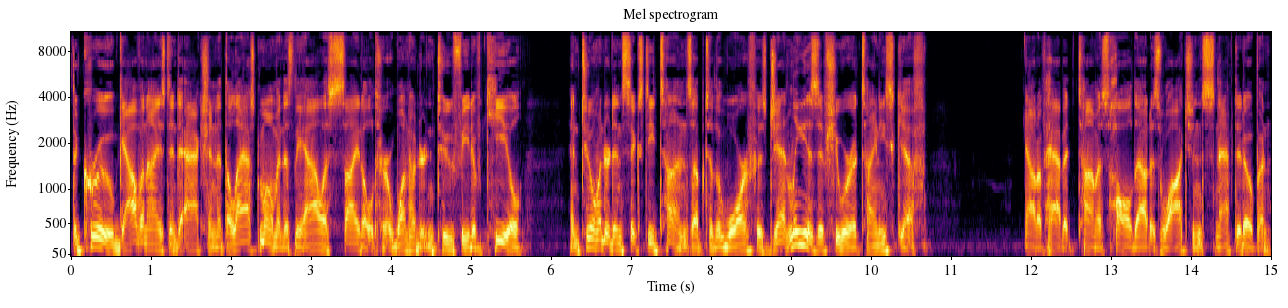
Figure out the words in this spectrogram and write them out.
The crew galvanized into action at the last moment as the Alice sidled her 102 feet of keel and 260 tons up to the wharf as gently as if she were a tiny skiff. Out of habit, Thomas hauled out his watch and snapped it open.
